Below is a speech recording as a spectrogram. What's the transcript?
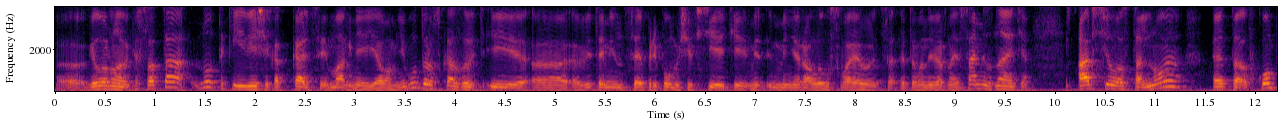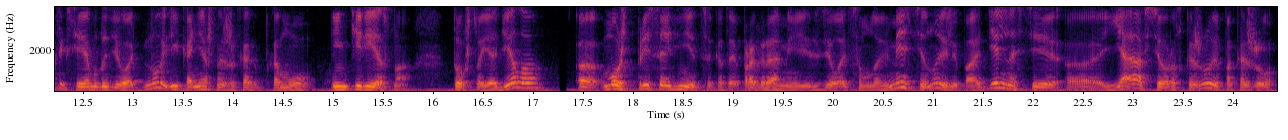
гиалуроновая кислота, ну, такие вещи, как кальций, магний, я вам не буду рассказывать, и э, витамин С, при помощи все эти минералы усваиваются, это вы, наверное, сами знаете. А все остальное, это в комплексе я буду делать. Ну и, конечно же, как, кому интересно то, что я делаю, э, может присоединиться к этой программе и сделать со мной вместе, ну или по отдельности. Э, я все расскажу и покажу.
